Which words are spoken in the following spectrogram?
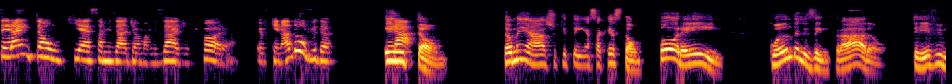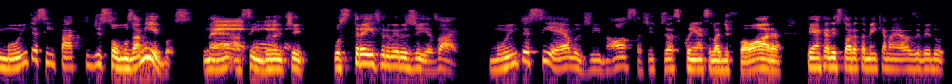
Será então que essa amizade é uma amizade aqui fora? Eu fiquei na dúvida. Será? Então, também acho que tem essa questão. Porém, quando eles entraram, teve muito esse impacto de somos amigos, né? É, assim, é, durante os três primeiros dias, vai. Muito esse elo de, nossa, a gente já se conhece lá de fora. Tem aquela história também que a Nayara Azevedo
